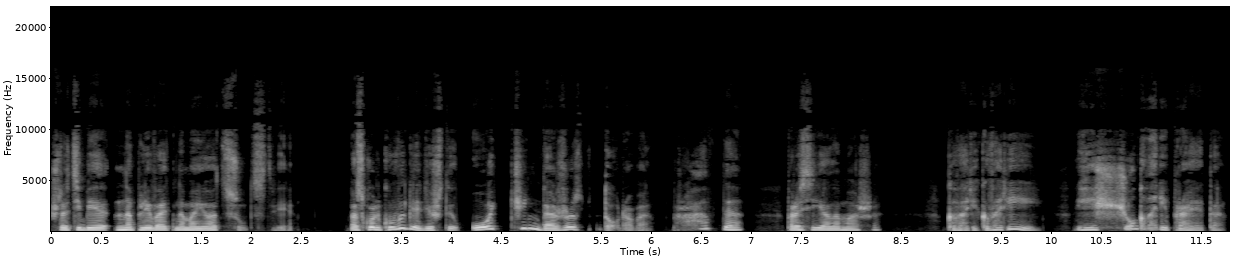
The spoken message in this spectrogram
что тебе наплевать на мое отсутствие, поскольку выглядишь ты очень даже здорово. — Правда? — просияла Маша. — Говори, говори, еще говори про это.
